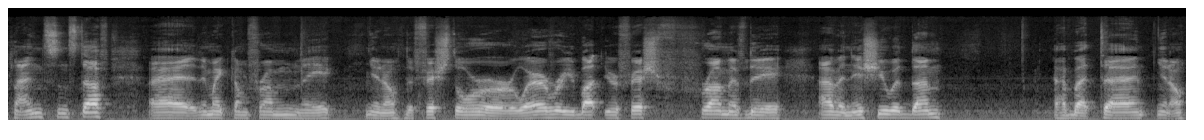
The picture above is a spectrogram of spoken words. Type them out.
plants and stuff uh, they might come from like you know the fish store or wherever you bought your fish from if they have an issue with them. Uh, but uh, you know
